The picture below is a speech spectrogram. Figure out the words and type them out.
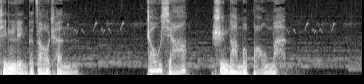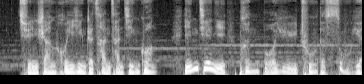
秦岭的早晨，朝霞是那么饱满，群山辉映着灿灿金光，迎接你喷薄欲出的夙愿。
